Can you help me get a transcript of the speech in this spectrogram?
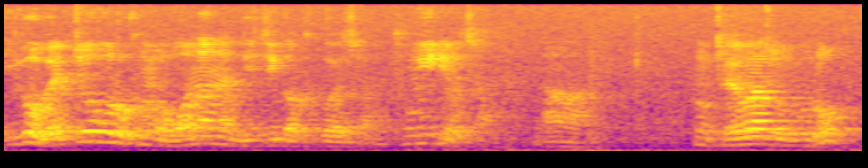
이거 외적으로 그러면 원하는 니즈가 그거였잖아. 통일이었잖아. 아, 그럼 결과적으로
